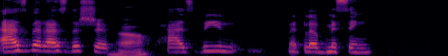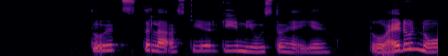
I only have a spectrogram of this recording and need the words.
as well as the ship हाँ has been मतलब मिसिंग तो इट्स द लास्ट ईयर की न्यूज़ तो है ये तो आई डोंट नो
